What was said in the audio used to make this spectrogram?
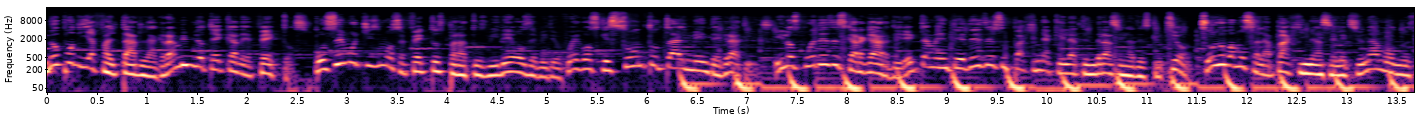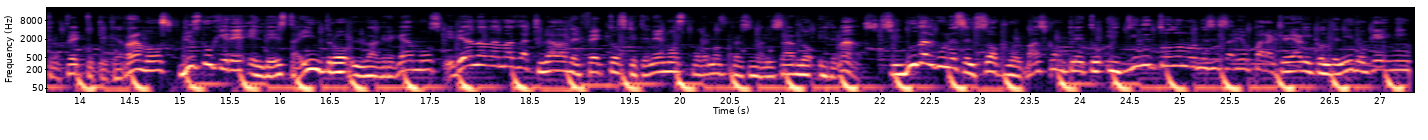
No podía faltar la gran biblioteca de efectos. Posee muchísimos efectos para tus videos de videojuegos que son totalmente gratis y los puedes descargar directamente desde su página que la tendrás en la descripción. Solo vamos a la página, seleccionamos nuestro efecto que querramos, yo escogeré el de esta intro, lo agregamos y vean nada más la chulada de efectos que tenemos, podemos personalizarlo y demás. Sin duda alguna es el software más completo y tiene todo lo necesario para crear el contenido gaming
